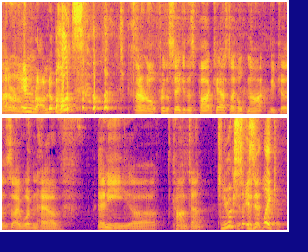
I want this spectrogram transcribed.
I don't know. in roundabouts? I don't know. For the sake of this podcast, I hope not because I wouldn't have any uh, content. Can you? Ex- is it like?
